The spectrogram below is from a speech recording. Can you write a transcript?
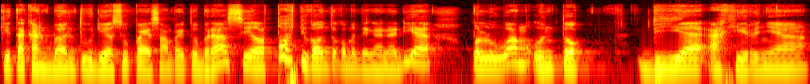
Kita akan bantu dia supaya sampai itu berhasil. Toh juga untuk kepentingannya dia, peluang untuk dia akhirnya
